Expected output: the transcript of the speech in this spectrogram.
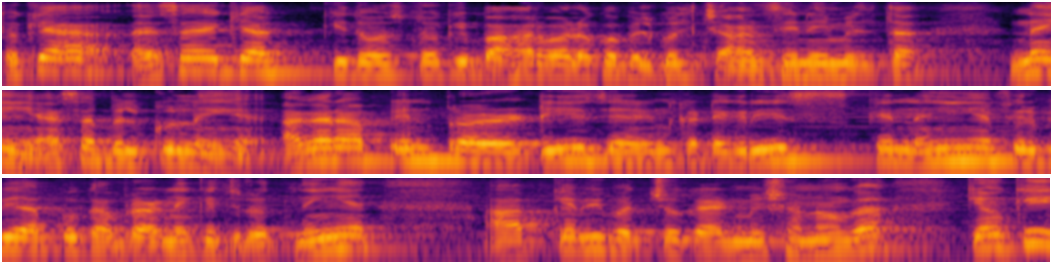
तो क्या ऐसा है क्या कि दोस्तों कि बाहर वालों को बिल्कुल चांस ही नहीं मिलता? नहीं, ऐसा बिल्कुल नहीं है। अगर आप इन प्रायोरिटीज़ या इन कैटेगरीज के नहीं हैं, फिर भी आपको घबराने की ज़रूरत नहीं है। आपके भी बच्चों का एडमिशन होगा। क्योंकि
